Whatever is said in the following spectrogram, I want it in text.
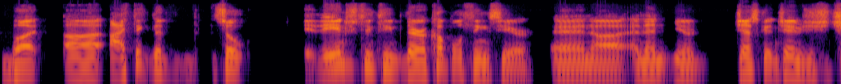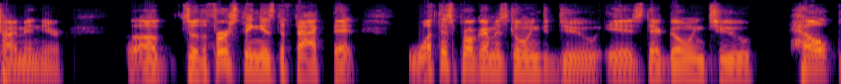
but uh, I think that so the interesting thing there are a couple of things here, and uh, and then you know Jessica and James, you should chime in here. Uh, so the first thing is the fact that what this program is going to do is they're going to help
